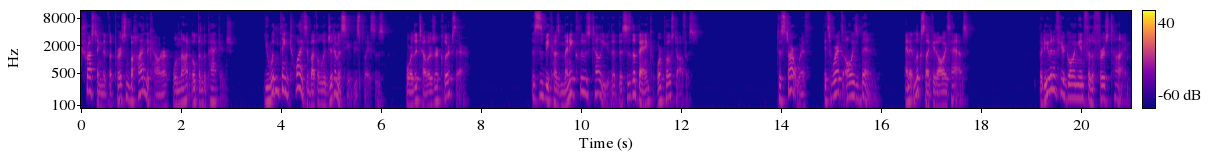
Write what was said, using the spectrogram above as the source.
trusting that the person behind the counter will not open the package. You wouldn't think twice about the legitimacy of these places, or the tellers or clerks there. This is because many clues tell you that this is the bank or post office. To start with, it's where it's always been, and it looks like it always has. But even if you're going in for the first time,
